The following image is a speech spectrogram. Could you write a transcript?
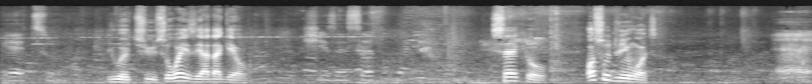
Yeah, too. You were two. So where is the other girl? She's in circle. Circle. Also doing what? Eh,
